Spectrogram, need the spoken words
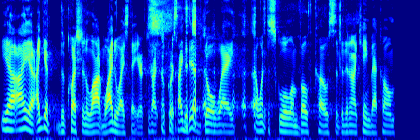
Yeah, I, uh, I get the question a lot. Why do I stay here? Because of course I did go away. I went to school on both coasts, but then I came back home.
